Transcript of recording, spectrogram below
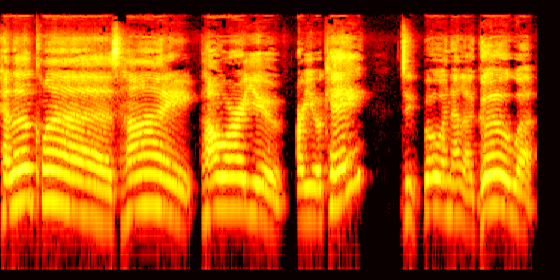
Hello, class. Hi. How are you? Are you okay? De boa na lagoa,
